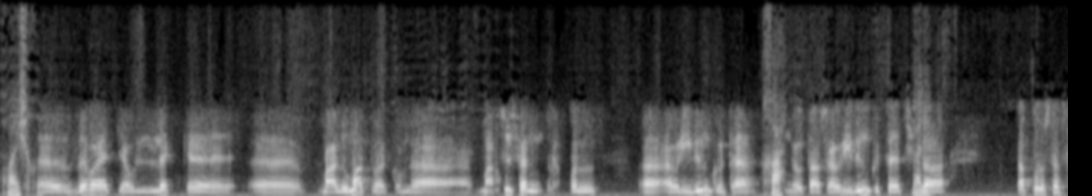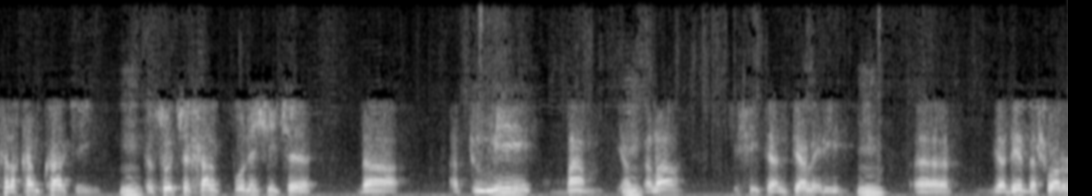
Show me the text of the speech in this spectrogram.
خواهش کوم زه باید یو لک معلومات ورکوم دا مخصوصا خپل اوریدونکو ته نو تاسو اوریدونکو ته چې دا دا پروسه سره کوم کار کوي تر څو چې خلک پوه نشي چې دا اټومي بم یا سلا چې شي ته اړتیا لري یا د دشوار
